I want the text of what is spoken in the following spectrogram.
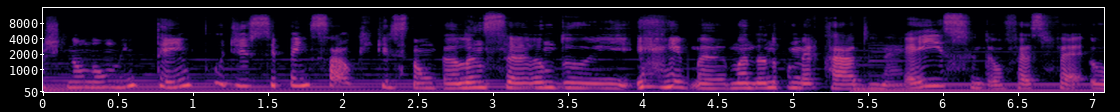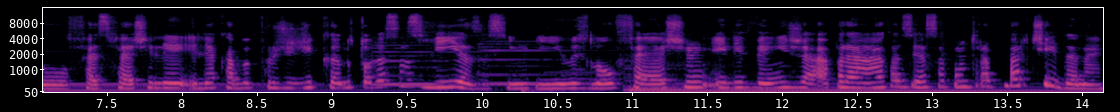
acho que não dão nem tempo de se pensar o que, que eles estão eh, lançando e, e mandando pro mercado, né? É isso, então, fast fa o fast fashion, ele, ele acaba prejudicando todas essas vias, assim, e o slow fashion, ele vem já para fazer essa contrapartida, né?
